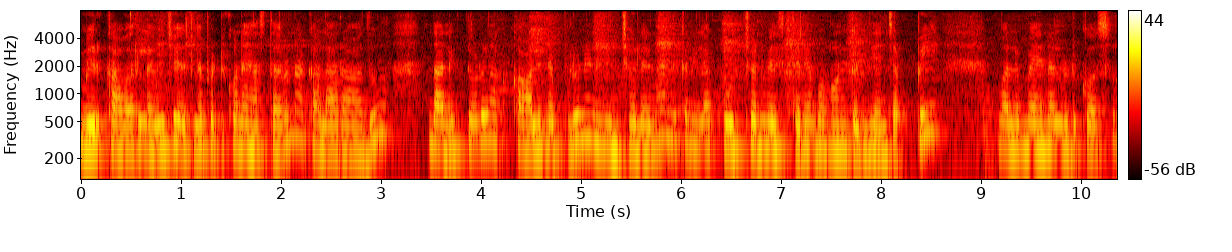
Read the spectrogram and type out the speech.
మీరు కవర్లు అవి చేతిలో పెట్టుకొని వేస్తారు నాకు అలా రాదు. దానికి తోడు నాకు కాలు నొప్పులు నేను నించోలేను. అందుకని ఇలా కూర్చొని వేస్తేనే బాగుంటుంది అని చెప్పి వాళ్ళ మేనల్లుడి కోసం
